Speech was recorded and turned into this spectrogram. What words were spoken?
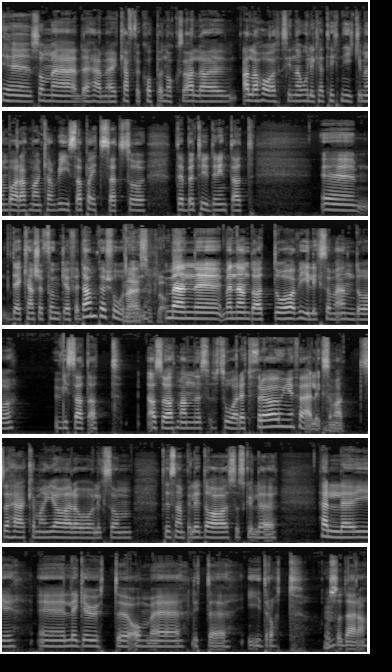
Eh, som är det här med kaffekoppen också. Alla, alla har sina olika tekniker, men bara att man kan visa på ett sätt så det betyder inte att eh, det kanske funkar för den personen. Nej, såklart. men, eh, men ändå att då har vi liksom ändå visat att alltså att man sår ett frö ungefär liksom Mm. att så här kan man göra och liksom till exempel idag så skulle Helle i, eh, lägga ut eh, om eh, lite idrott och Mm. sådär.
